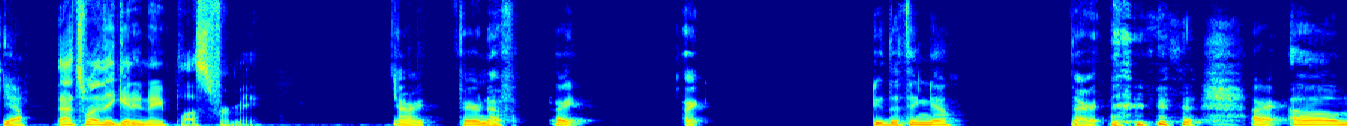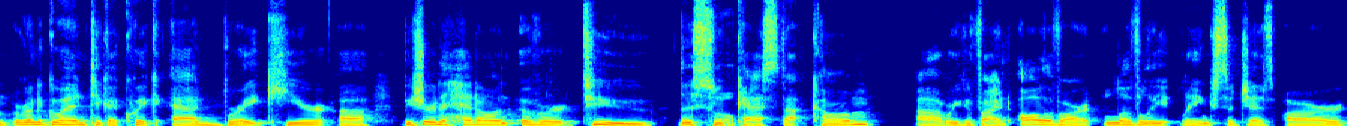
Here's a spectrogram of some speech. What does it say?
Yeah. That's why they get an A plus for me. All right. Fair enough. All right. All right. Do the thing now. All right. All right. Um, we're going to go ahead and take a quick ad break here. Uh, be sure to head on over to thesloopcast.com uh, where you can find all of our lovely links, such as our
